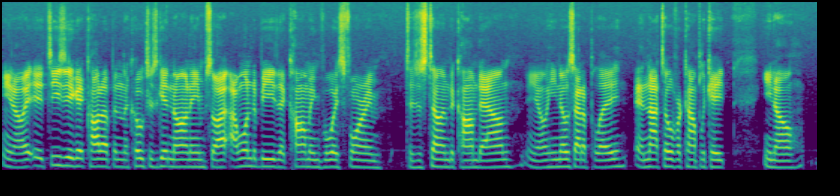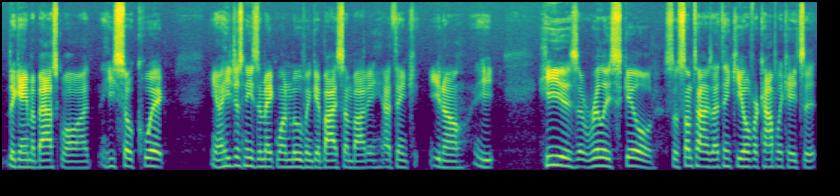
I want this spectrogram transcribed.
you know it, it's easy to get caught up in the coaches getting on him. So I, I wanted to be the calming voice for him to just tell him to calm down. You know, he knows how to play and not to overcomplicate. You know, the game of basketball. I, he's so quick. You know, he just needs to make one move and get by somebody. I think you know he he is really skilled. So sometimes I think he overcomplicates it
